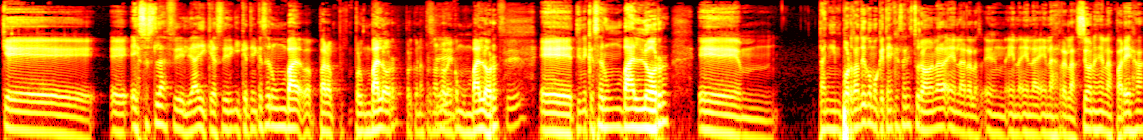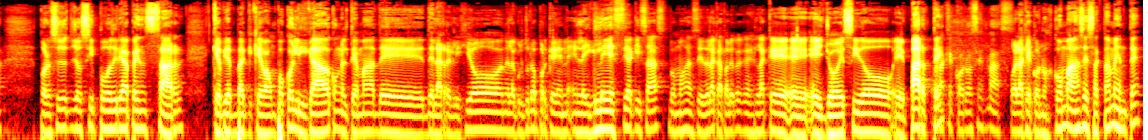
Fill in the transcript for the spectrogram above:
que eh, eso es la fidelidad y que, y que tiene que ser un, para, por un valor, porque unas personas Sí. lo ven como un valor, ¿Sí? eh, tiene que ser un valor eh, tan importante como que tiene que estar instaurado en, la- las relaciones, en las parejas. Por eso yo, yo sí podría pensar que, va- que va un poco ligado con el tema de, de la religión, de la cultura, porque en, en la iglesia quizás, vamos a decir de la católica, que es la que eh, eh, yo he sido eh, parte, Para que conoces más. o la que conozco más exactamente,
